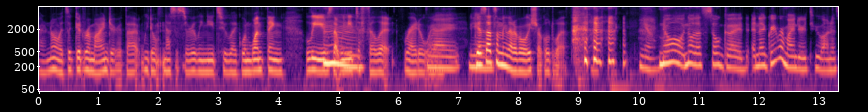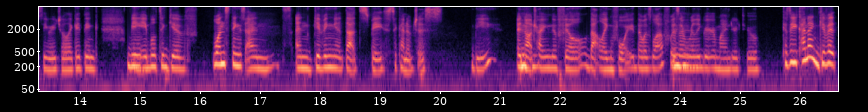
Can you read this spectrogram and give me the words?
I don't know, it's a good reminder that we don't necessarily need to like when one thing leaves that we need to fill it right away. Right. Because yeah. that's something that I've always struggled with. Yeah. No, no, that's so good. And a great reminder too, honestly, Rachel. Like I think being able to give once things ends and giving it that space to kind of just be and not Mhm. trying to fill that like void that was left was a Mhm. really great reminder too. Cause you kind of give it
